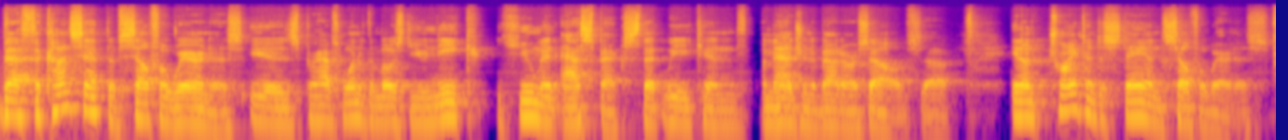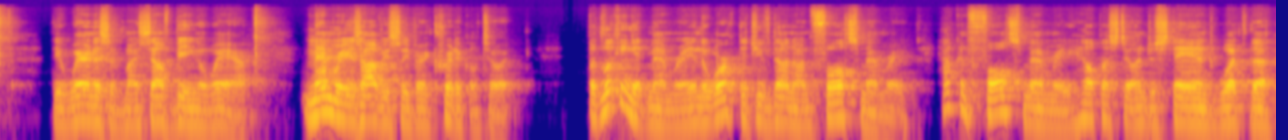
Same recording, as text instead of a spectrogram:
Beth, the concept of self awareness is perhaps one of the most unique human aspects that we can imagine about ourselves. Uh, in trying to understand self awareness, the awareness of myself being aware, memory is obviously very critical to it. But looking at memory and the work that you've done on false memory, how can false memory help us to understand what the,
